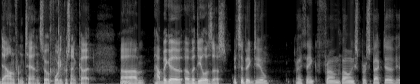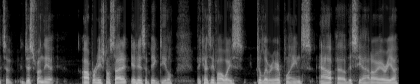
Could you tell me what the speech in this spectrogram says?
down from 10, so a 40% cut. Mm. Um, how big a, of a deal is this? It's a big deal. I think from Boeing's perspective, it's a just from the operational side, it, it is a big deal because they've always delivered airplanes out of the Seattle area.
